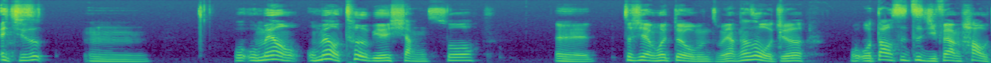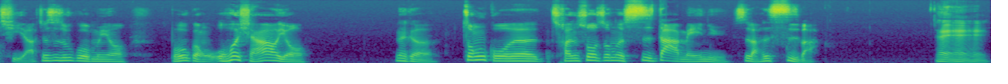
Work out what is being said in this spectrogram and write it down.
哎、其实，嗯，我我没有我没有特别想说，呃，这些人会对我们怎么样？但是我觉得，我我倒是自己非常好奇啊，就是如果我们有博物馆，我会想要有那个中国的传说中的四大美女，是吧？是四吧？嘿嘿嘿，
